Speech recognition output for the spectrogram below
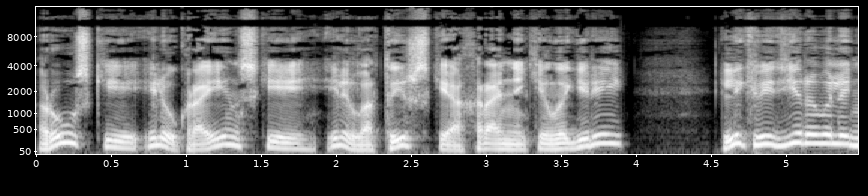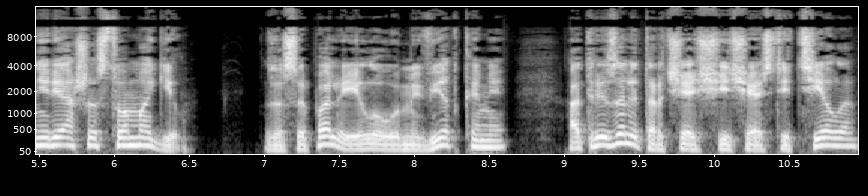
русские или украинские или латышские охранники лагерей ликвидировали неряшество могил, засыпали еловыми ветками, отрезали торчащие части тела.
